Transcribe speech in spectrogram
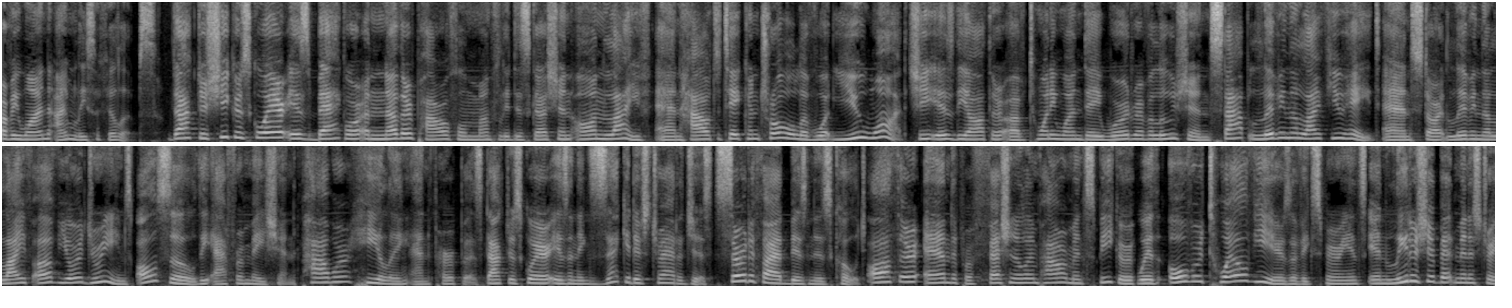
Everyone. I'm Lisa Phillips. Dr. Sheikah Square is back for another powerful monthly discussion on life and how to take control of what you want. She is the author of 21 Day Word Revolution Stop Living the Life You Hate and Start Living the Life of Your Dreams. Also, the affirmation Power, Healing, and Purpose. Dr. Square is an executive strategist, certified business coach, author, and a professional empowerment speaker with over 12 years of experience in leadership administration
